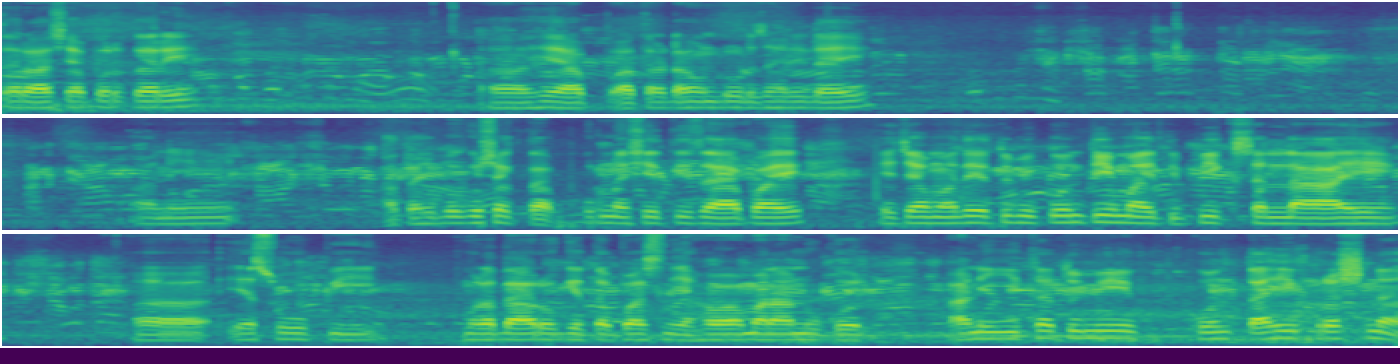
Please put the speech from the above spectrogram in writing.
तर अशा प्रकारे हे ॲप आता डाउनलोड झालेलं आहे. आणि आता हे बघू शकता पूर्ण शेतीचा ॲप आहे. याच्यामध्ये तुम्ही कोणतीही माहिती पीक सल्ला आहे एस ओ पी मृदा आरोग्य तपासणी हवामान अनुकूल. आणि इथं तुम्ही कोणताही प्रश्न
